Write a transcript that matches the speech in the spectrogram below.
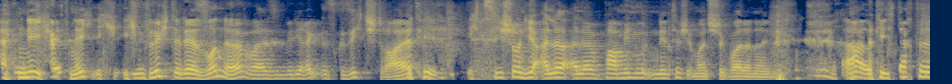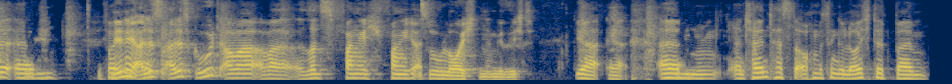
nee, ich hüpfe nicht. Ich, ich flüchte der Sonne, weil sie mir direkt ins Gesicht strahlt. Okay. Ich ziehe schon hier alle, alle paar Minuten den Tisch immer ein Stück weiter nach hinten. ah, okay. Ich dachte, ähm, Nee, nee, alles, alles gut, aber, aber sonst fange ich, fange ich an zu leuchten im Gesicht. Ja, ja. Ähm, anscheinend hast du auch ein bisschen geleuchtet beim,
